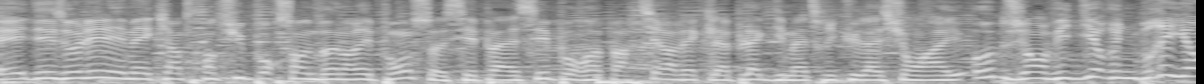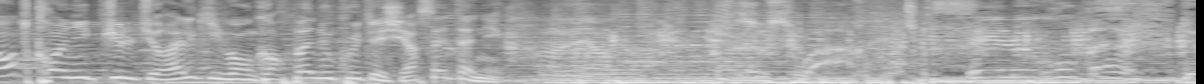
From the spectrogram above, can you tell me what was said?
Et désolé les mecs, hein, 38% de bonnes réponses, c'est pas assez pour repartir avec la plaque d'immatriculation à Hope. J'ai envie de dire une brillante chronique culturelle qui va encore pas nous coûter cher cette année. Ce soir, c'est le gros bœuf de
